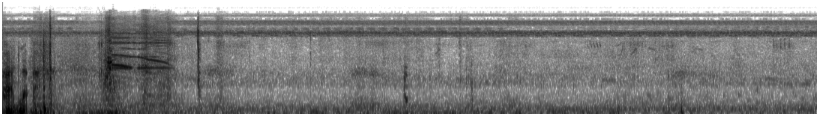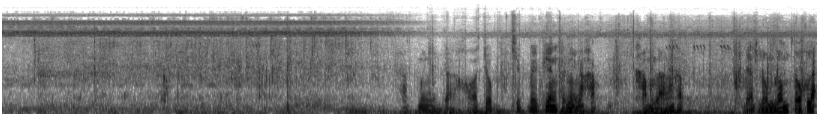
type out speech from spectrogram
ผ่านละมือนี้ก็ขอจบคลิปไปเพียงเท่านี้นะครับ คำหลังครับแดดลมลมตกละ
